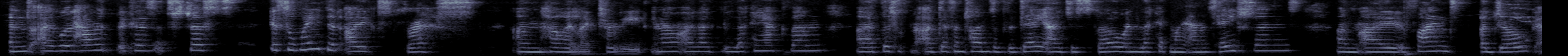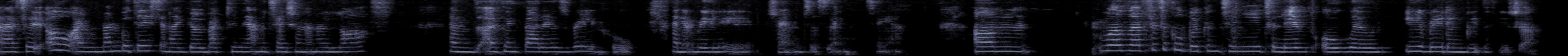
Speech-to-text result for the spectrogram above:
And I would have it because it's just it's a way that I express um how I like to read. You know, I like looking at them at, this, at different times of the day. I just go and look at my annotations. Um, I find a joke and I say, "Oh, I remember this," and I go back to the annotation and I laugh. And I think that is really cool, and it really changes me. So yeah. Um, will the physical book continue to live, or will e-reading be the future?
